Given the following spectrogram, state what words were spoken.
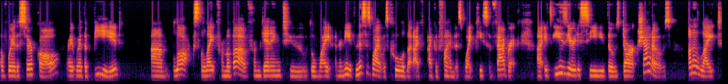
of where the circle, right, where the bead um, blocks the light from above from getting to the white underneath. And this is why it was cool that I, I could find this white piece of fabric. Uh, it's easier to see those dark shadows on a light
